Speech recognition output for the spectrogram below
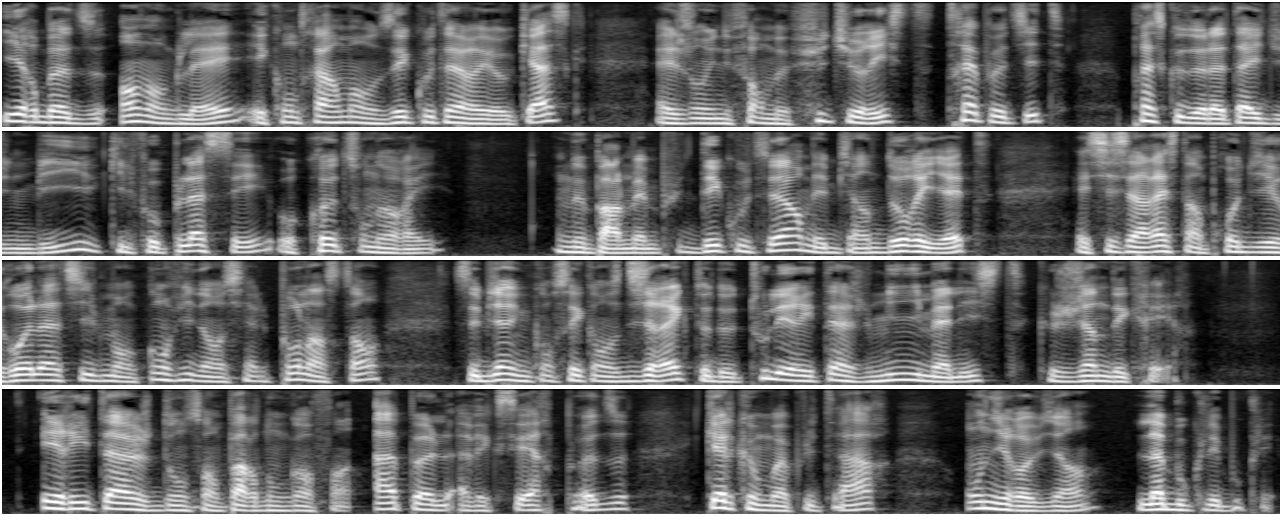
earbuds en anglais, et contrairement aux écouteurs et aux casques, elles ont une forme futuriste, très petite, presque de la taille d'une bille, qu'il faut placer au creux de son oreille. On ne parle même plus d'écouteurs, mais bien d'oreillettes, et si ça reste un produit relativement confidentiel pour l'instant, c'est bien une conséquence directe de tout l'héritage minimaliste que je viens de décrire. Héritage dont s'empare donc enfin Apple avec ses AirPods, quelques mois plus tard, on y revient, la boucle est bouclée.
